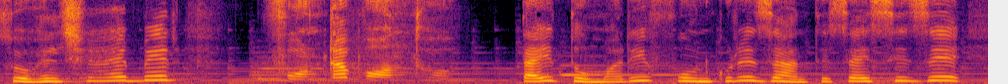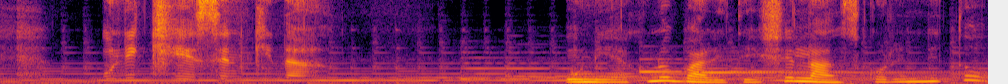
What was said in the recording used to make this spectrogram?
সোহেল সাহেবের ফোনটা বন্ধ। তাই তোমারই ফোন করে জানতে চাইছি যে উনি খেয়েছেন কিনা। উনি এখনও বাড়িতে এসে লাঞ্চ করেননি তো।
